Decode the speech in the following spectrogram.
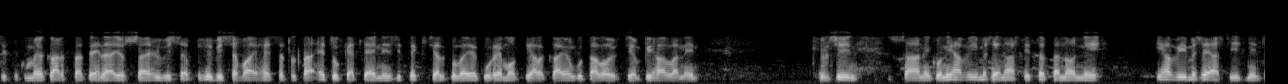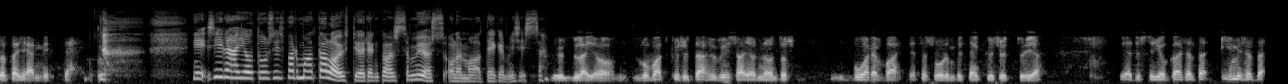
sitten kun meillä karttaa tehdään jossain hyvissä, hyvissä vaiheissa tota etukäteen, niin sitten kun siellä tulee joku remontti alkaa jonkun taloyhtiön pihalla, niin kyllä siinä saa niin kuin ihan viimeiseen asti, tota noin, niin ihan viimeiseen asti niin tota jännittää. niin siinähän joutuu siis varmaan taloyhtiöiden kanssa myös olemaan tekemisissä. Kyllä joo. Luvat kysytään hyvissä ajoin. Ne on tuossa vuodenvaihteessa suurin piirtein kysytty ja tietysti jokaiselta ihmiseltä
